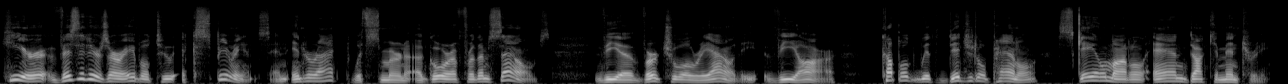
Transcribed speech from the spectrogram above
here visitors are able to experience and interact with Smyrna Agora for themselves via virtual reality VR coupled with digital panel, scale model, and documentary.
